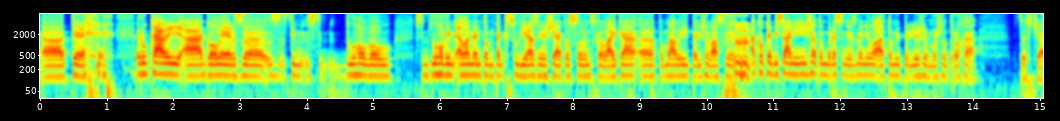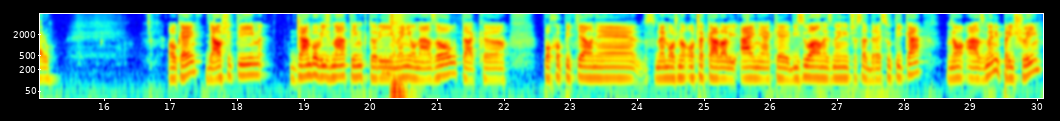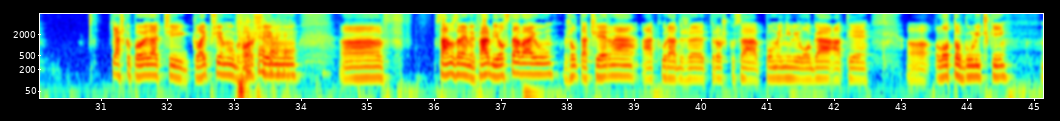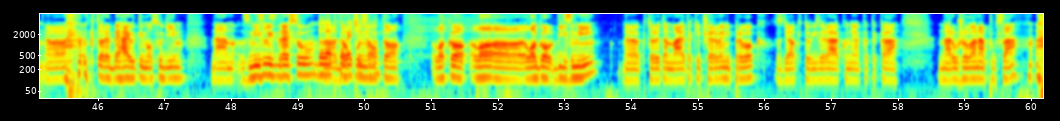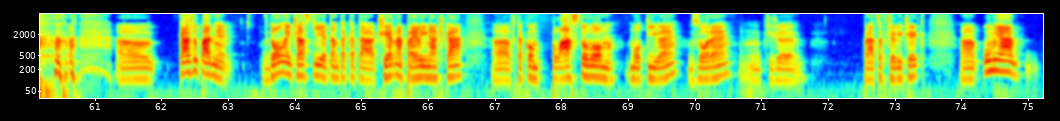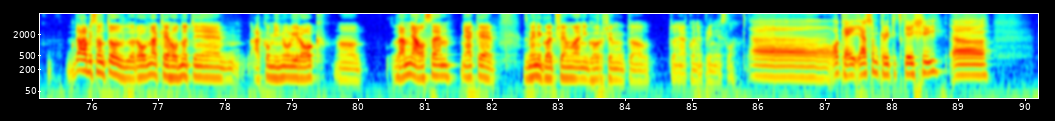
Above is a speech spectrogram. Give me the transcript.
uh, tie rukavy a golier s, s, tým, s tým duhovou s tým duhovým elementom, tak sú výraznejšie ako slovenská vlajka uh, pomaly, takže vlastne ako keby sa ani nič na tom drese nezmenilo a to mi príde, že možno trocha cez čaru. OK, ďalší tým, Jumbo Visma, tým, ktorý menil názov, tak uh, pochopiteľne sme možno očakávali aj nejaké vizuálne zmeny, čo sa dresu týka. No a zmeny prišli. Ťažko povedať, či k lepšiemu, k horšiemu. uh, samozrejme, farby ostávajú, žltá, čierna, akurát, že trošku sa pomenili loga a tie uh, loto guličky, uh, ktoré behajú tým osudím, nám zmizli z dresu. Dodatkové uh, Doplnil číslo. to logo, lo, uh, logo Vizmy, uh, ktoré tam má taký červený prvok. Z ďalky to vyzerá ako nejaká taká naružovaná pusa. Každopádne v dolnej časti je tam taká tá čierna prelínačka v takom plastovom motíve, vzore, čiže práca včeličiek. U mňa dal by som to rovnaké hodnotenie ako minulý rok. Za mňa 8, nejaké zmeny k lepšiemu ani k horšiemu to, to nejako neprinieslo. Uh, OK, ja som kritickejší. Uh,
